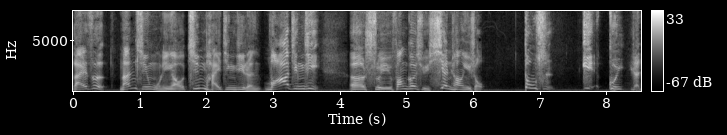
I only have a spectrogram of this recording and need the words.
来自南秦五零幺金牌经纪人娃经济，呃，水房歌曲献唱一首《都是夜归人》。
